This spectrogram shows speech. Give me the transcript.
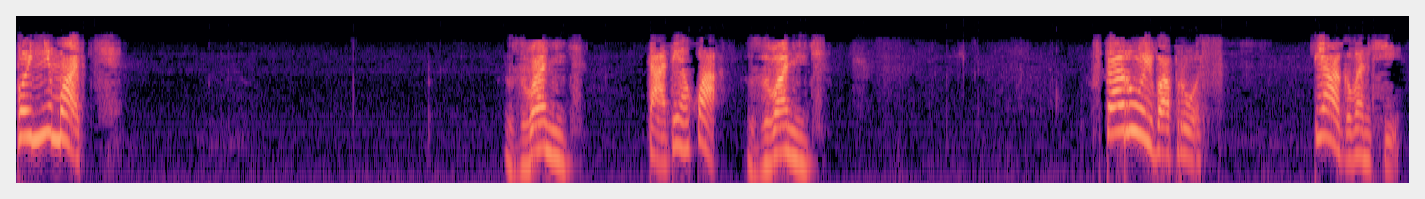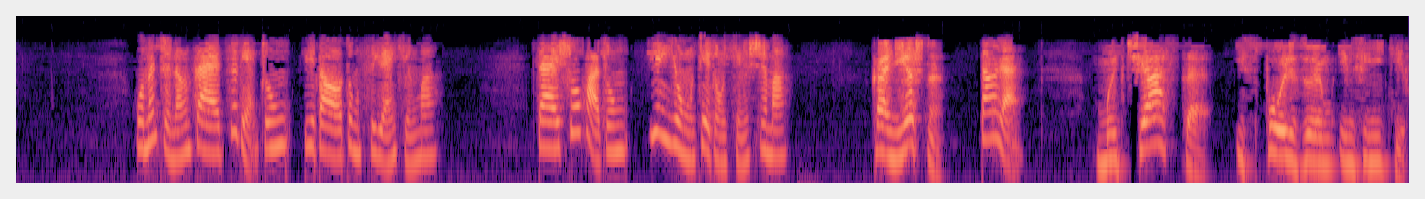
понимать, Звонить. 打电话。 Звонить. Второй вопрос. 第二个问题，我们只能在字典中遇到动词原形吗？在说话中运用这种形式吗？ Конечно, 当然， мы часто используем инфинитив,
